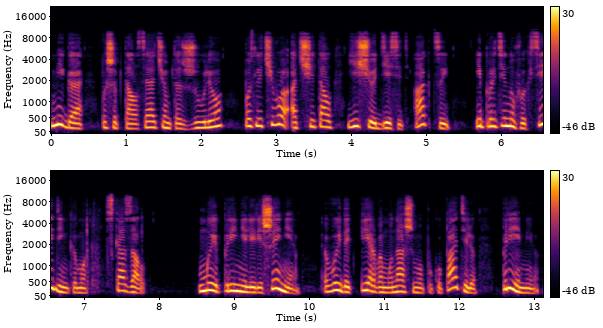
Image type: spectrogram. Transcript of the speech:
Мига пошептался о чем-то с Жулио, после чего отсчитал еще 10 акций и, протянув их Седенькому, сказал «Мы приняли решение выдать первому нашему покупателю премию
